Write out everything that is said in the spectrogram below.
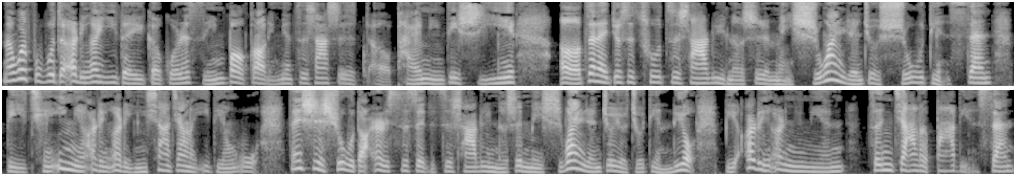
那卫福部的二零二一的一个国人死因报告里面，自杀是呃排名第十一，呃，再来就是初自杀率呢是每十万人就十五点三。比前一年二零二零下降了一点五，但是十五到二十四岁的自杀率呢是每十万人就有九点六，比二零二零年增加了八点三。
